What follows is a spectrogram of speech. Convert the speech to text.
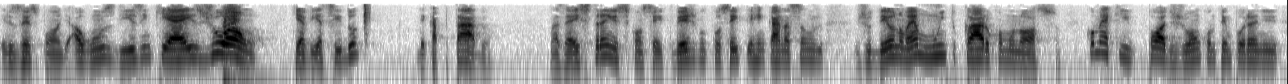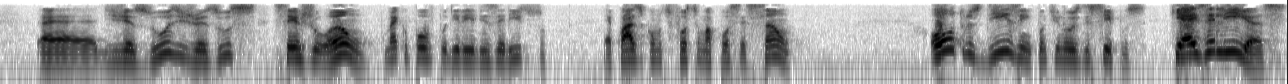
eles respondem: Alguns dizem que és João, que havia sido decapitado. Mas é estranho esse conceito. Veja que o conceito de reencarnação judeu não é muito claro como o nosso. Como é que pode João, contemporâneo é, de Jesus, e Jesus ser João? Como é que o povo poderia dizer isso? É quase como se fosse uma possessão. Outros dizem, continuam os discípulos, que és Elias.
